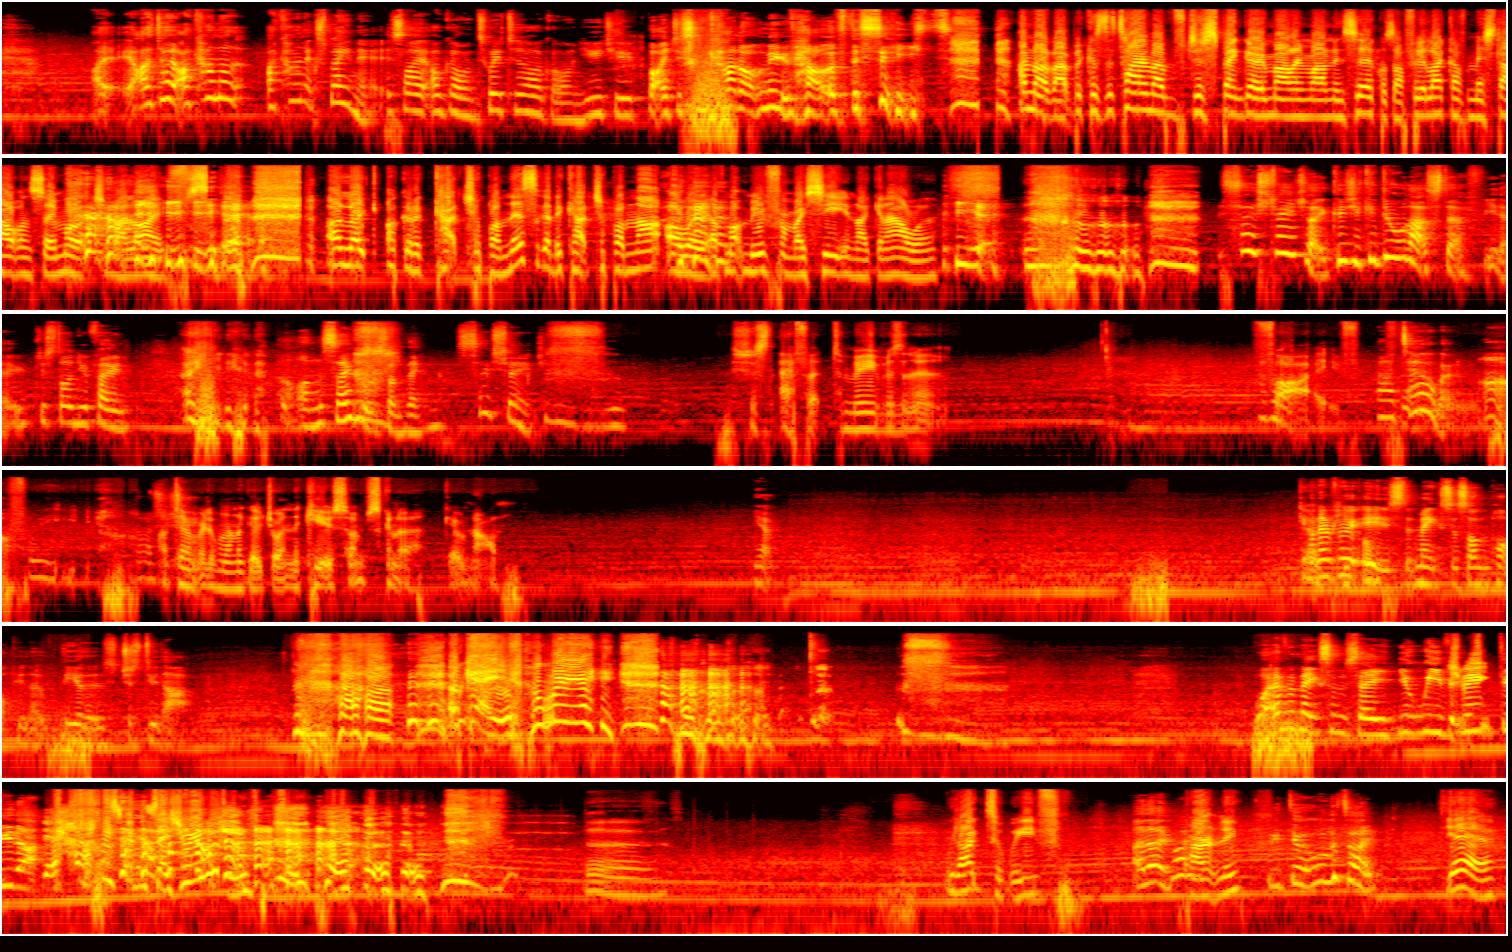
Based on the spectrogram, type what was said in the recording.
I I don't I cannot I can't explain it. It's like I'll go on Twitter, I'll go on YouTube, but I just cannot move out of the seat. I'm like that because the time I've just spent going round and round in circles, I feel like I've missed out on so much in my life. Yeah. I'm like, I've got to catch up on this, I've got to catch up on that. Oh, wait, I've not moved from my seat in like an hour. yeah. It's so strange though, because you can do all that stuff, you know, just on your phone, on the sofa or something. It's so strange. It's just effort to move, isn't it? Five. Ah, Three. that's a I don't really want to go join the queue, so I'm just gonna go now. Yep. Go, Whatever people. it is that makes us unpopular with the others, just do that. okay. Whatever makes them say you're weaving, we- do that. Yeah, I was going to say, should we weave? uh, we like to weave, I know, right? apparently. We do it all the time. Yeah,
